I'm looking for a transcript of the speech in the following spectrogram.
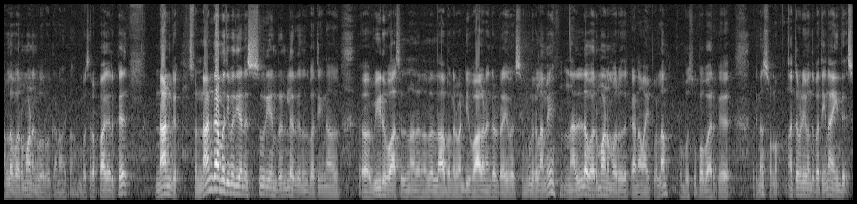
நல்ல வருமானங்கள் வருவதற்கான வாய்ப்பு ரொம்ப சிறப்பாக இருக்குது நான்கு. ஸோ நான்காம் அதிபதியான சூரியன் ரெண்டில் இருக்கிறது வந்து பார்த்திங்கன்னா வீடு வாசல்னால நல்ல லாபங்கள் வண்டி வாகனங்கள் டிரைவர்ஸ் இவங்களுக்கு எல்லாமே நல்ல வருமானம் வருவதற்கான வாய்ப்புகள்லாம் ரொம்ப சூப்பராக இருக்குது அப்படின்னு தான் சொல்லணும். மற்றபடி வந்து பார்த்திங்கன்னா ஐந்து. ஸோ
